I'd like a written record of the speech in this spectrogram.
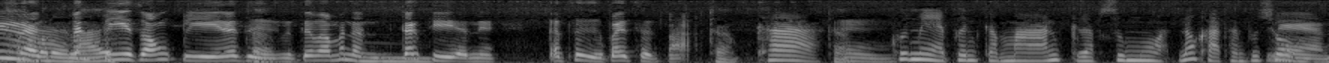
มีแบบบ่ได้หลายเป็นปีสองปีแล้วถือครับแต่ว่ามันนั่นอืม จักทีอันนี้ก็ซื้อไปเสร็จปะครับ ค่ะ ครับ เออคุณแม่เพิ่นกับมานเกือบสุงวดเนาะค่ะท่านผู้ชม แม่น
